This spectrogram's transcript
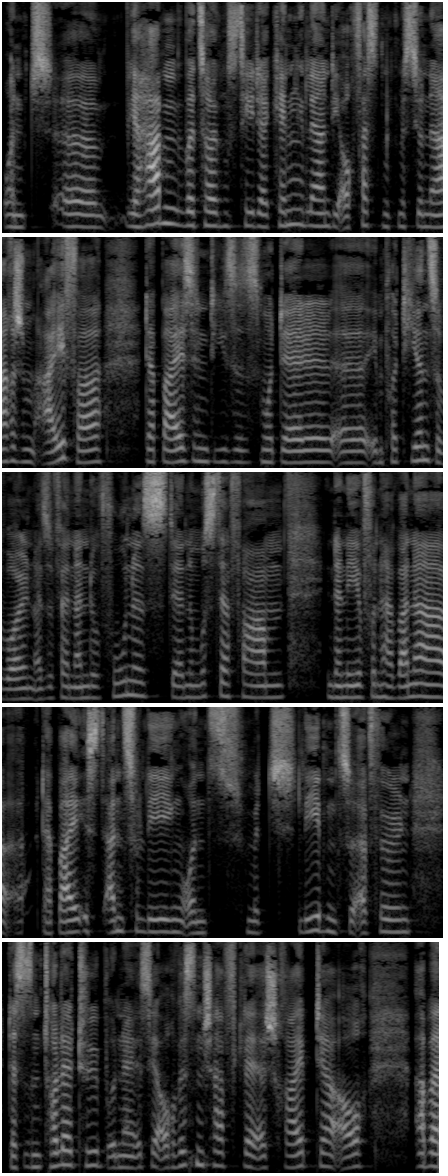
Und äh, wir haben Überzeugungstäter kennengelernt, die auch fast mit missionarischem Eifer dabei sind, dieses Modell äh, importieren zu wollen. Also Fernando Funes, der eine Musterfarm in der Nähe von Havanna äh, dabei ist anzulegen und mit Leben zu erfüllen. Das ist ein toller Typ und er ist ja auch Wissenschaftler, er schreibt ja auch. Aber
